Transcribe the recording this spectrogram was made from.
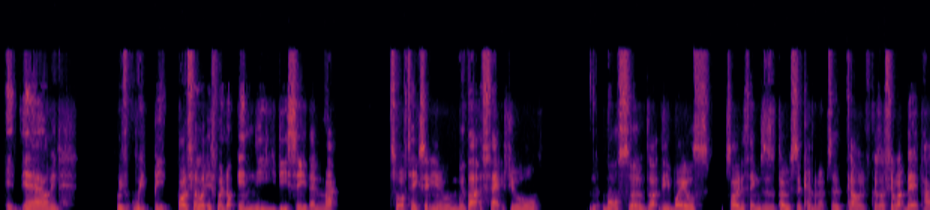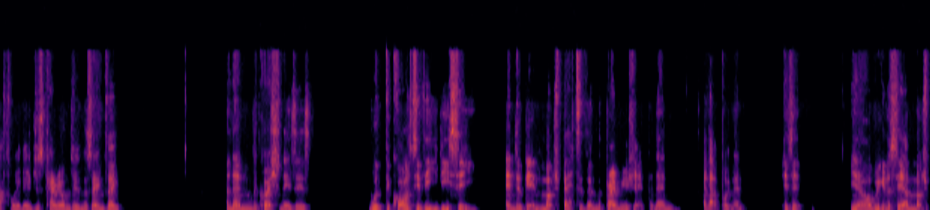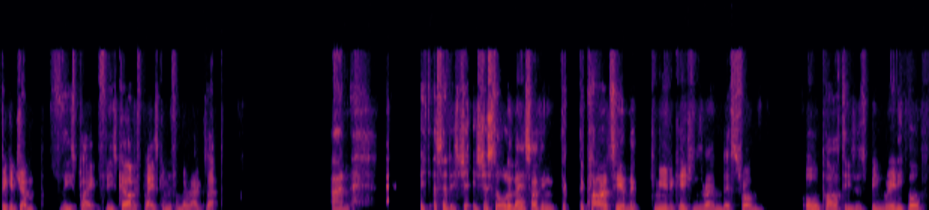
It, yeah, I mean, we've we be, but I feel like if we're not in the EDC, then that sort of takes it, you know, and would that affect your more so like the Wales side of things as opposed to coming up to Cardiff because I feel like their pathway they just carry on doing the same thing. And then the question is, is would the quality of the EDC end up getting much better than the Premiership? And then at that point, then is it, you know, are we going to see a much bigger jump for these play for these Cardiff players coming from the rags up? And it, I said it's just, it's just all a mess. I think the, the clarity and the communications around this from all parties has been really poor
